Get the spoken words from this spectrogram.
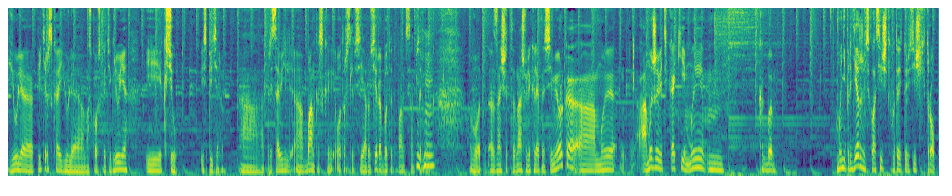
Юля Питерская, Юля Московская Тигрюня и Ксю из Питера. А, представитель а, банковской отрасли всей Руси, работает в банке Санкт-Петербург. Вот, значит, наша великолепная семерка. А, мы, а мы же ведь какие? Мы как бы мы не придерживаемся классических вот этих туристических троп.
